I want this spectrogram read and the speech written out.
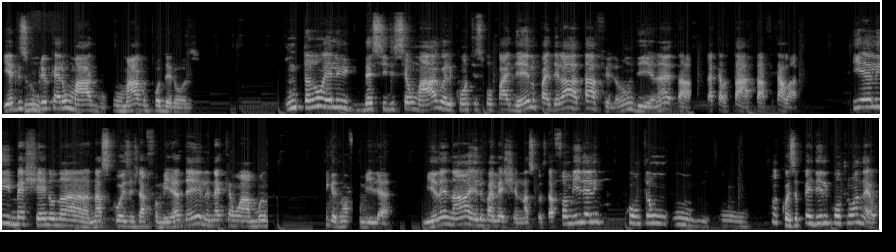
E ele descobriu hum. que era um mago. Um mago poderoso. Então ele decide ser um mago. Ele conta isso pro pai dele. O pai dele, ah, tá, filho, um dia, né? Tá. Daquela, tá, tá, fica lá. E ele mexendo na, nas coisas da família dele, né? Que é uma amiga de uma família milenar. Ele vai mexendo nas coisas da família. Ele encontra um, um, um, uma coisa perdida, ele encontra um anel.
